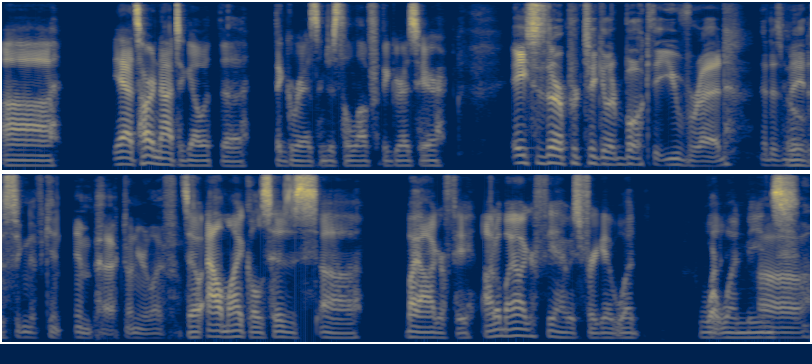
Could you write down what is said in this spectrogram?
Uh, yeah, it's hard not to go with the the Grizz and just the love for the Grizz here. Ace, is there a particular book that you've read that has made Ooh. a significant impact on your life? So Al Michaels, his uh, biography, autobiography. I always forget what what one means. Uh,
